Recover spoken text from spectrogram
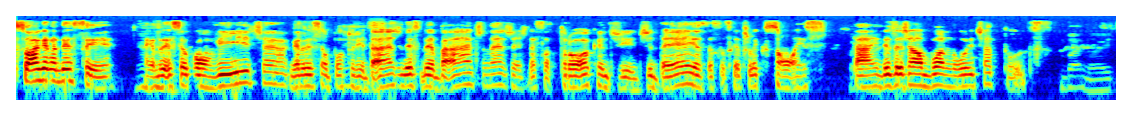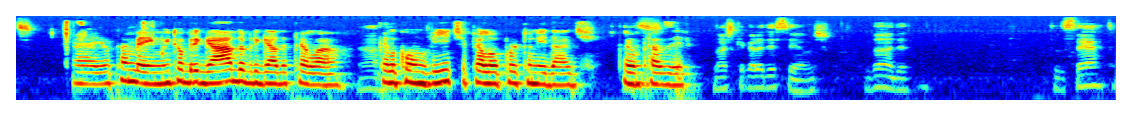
Só agradecer. Agradecer o convite, agradecer a oportunidade desse debate, né, gente, dessa troca de, de ideias, dessas reflexões, tá? E desejar uma boa noite a todos. Boa noite. É, eu também. Muito obrigada, obrigada pela, ah, pelo convite, pela oportunidade. Foi um prazer. Nós que agradecemos. Wander, tudo certo?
